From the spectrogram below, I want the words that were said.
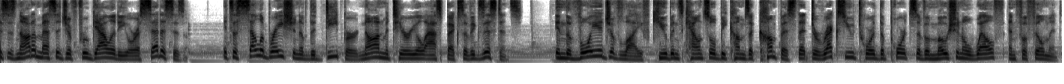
This is not a message of frugality or asceticism. It's a celebration of the deeper, non material aspects of existence. In the voyage of life, Cuban's counsel becomes a compass that directs you toward the ports of emotional wealth and fulfillment.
